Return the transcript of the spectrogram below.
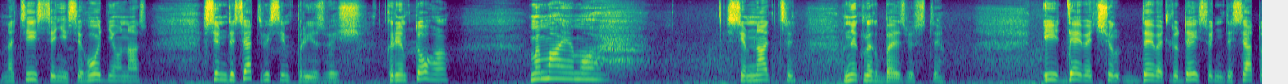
на цій стіні сьогодні у нас 78 прізвищ. Крім того, ми маємо 17 зниклих безвісти. І 9, чол- 9 людей сьогодні 10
